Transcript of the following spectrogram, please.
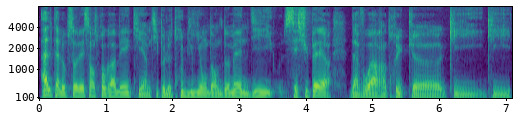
Halt à l'obsolescence programmée, qui est un petit peu le trublion dans le domaine, dit c'est super d'avoir un truc euh, euh,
